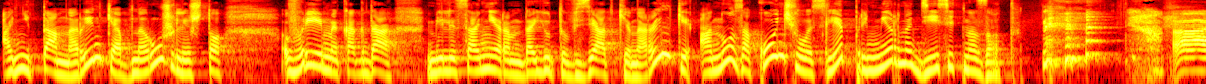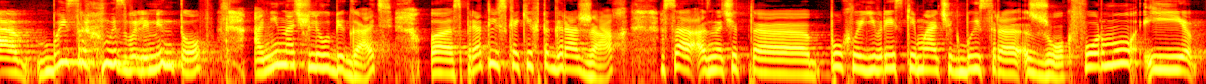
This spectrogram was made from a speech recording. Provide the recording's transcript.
они там на рынке обнаружили, что время, когда милиционерам дают взятки на рынке, оно закончилось лет примерно 10 назад. А, быстро вызвали ментов. Они начали убегать, а, спрятались в каких-то гаражах. Значит, э, пухлый еврейский мальчик быстро сжег форму и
